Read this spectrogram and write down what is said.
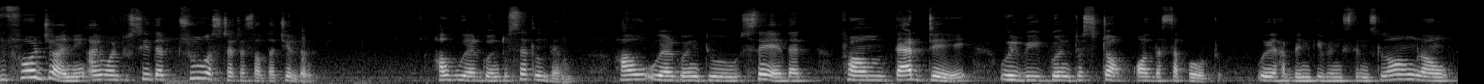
before joining i want to see the true status of the children. How we are going to settle them, how we are going to say that from that day we will be going to stop all the support. We have been giving since long, long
